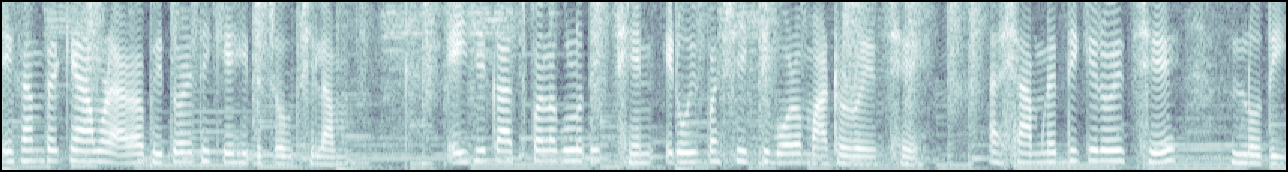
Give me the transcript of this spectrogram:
এখান থেকে আমরা আরও ভিতরে থেকে হেঁটে চলছিলাম। এই যে গাছপালাগুলো দেখছেন, এর ওই পাশে একটি বড় মাঠও রয়েছে। আর সামনের দিকে রয়েছে নদী।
